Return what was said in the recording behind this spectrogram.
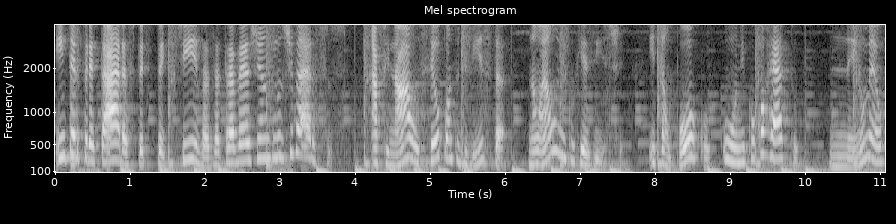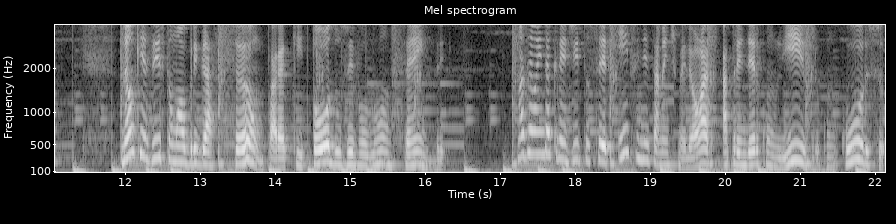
Interpretar as perspectivas através de ângulos diversos. Afinal, o seu ponto de vista não é o único que existe e tampouco o único correto, nem o meu. Não que exista uma obrigação para que todos evoluam sempre, mas eu ainda acredito ser infinitamente melhor aprender com um livro, com um curso,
